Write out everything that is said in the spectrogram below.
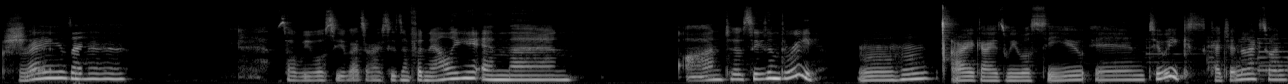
Crazy. Shit. So we will see you guys on our season finale and then on to season three. Mm-hmm. All right, guys. We will see you in two weeks. Catch you in the next one.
